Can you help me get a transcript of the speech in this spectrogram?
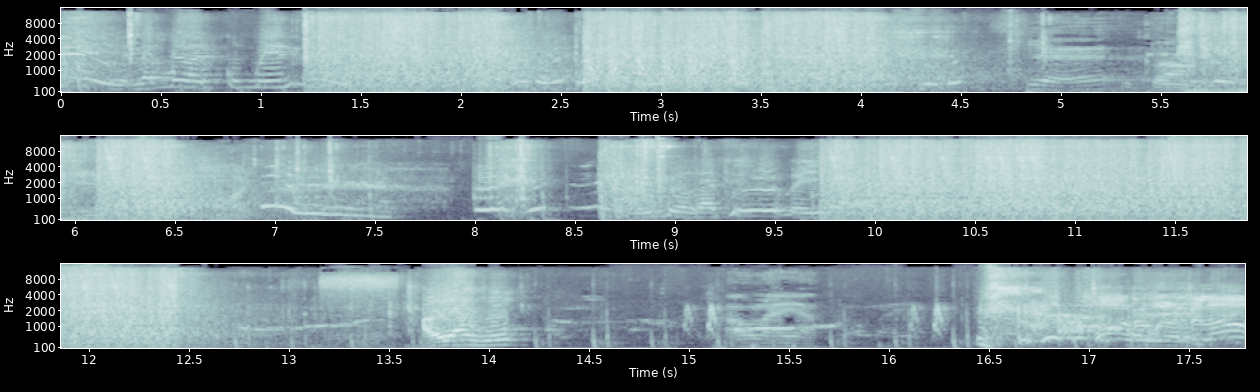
นี่ระเบิดกูบินเย้กลางรู้ตัวกระทืบไปยัง เอายังฟุกเอาอะไรอะพ่อระเบิดไปแล้ว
